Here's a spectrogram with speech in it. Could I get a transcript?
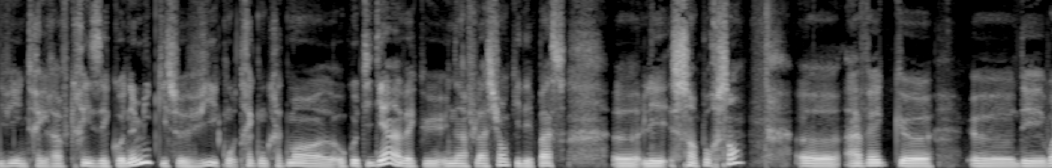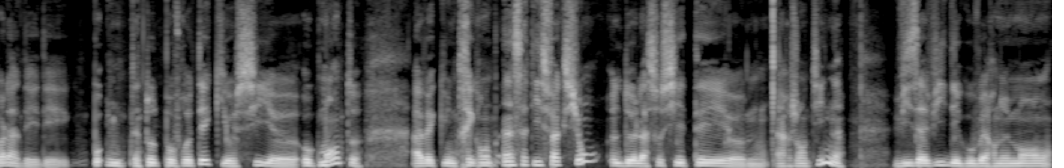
vit une très grave crise économique qui se vit très concrètement au quotidien avec une inflation qui dépasse les 100%, avec des, voilà, des, des un taux de pauvreté qui aussi euh, augmente, avec une très grande insatisfaction de la société euh, argentine vis-à-vis des gouvernements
